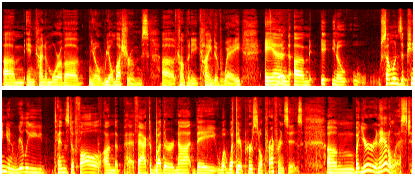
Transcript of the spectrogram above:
um, in kind of more of a you know real mushrooms uh, company kind of way and right. um, it, you know someone's opinion really tends to fall on the p- fact of whether or not they what, what their personal preference is um, but you're an analyst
